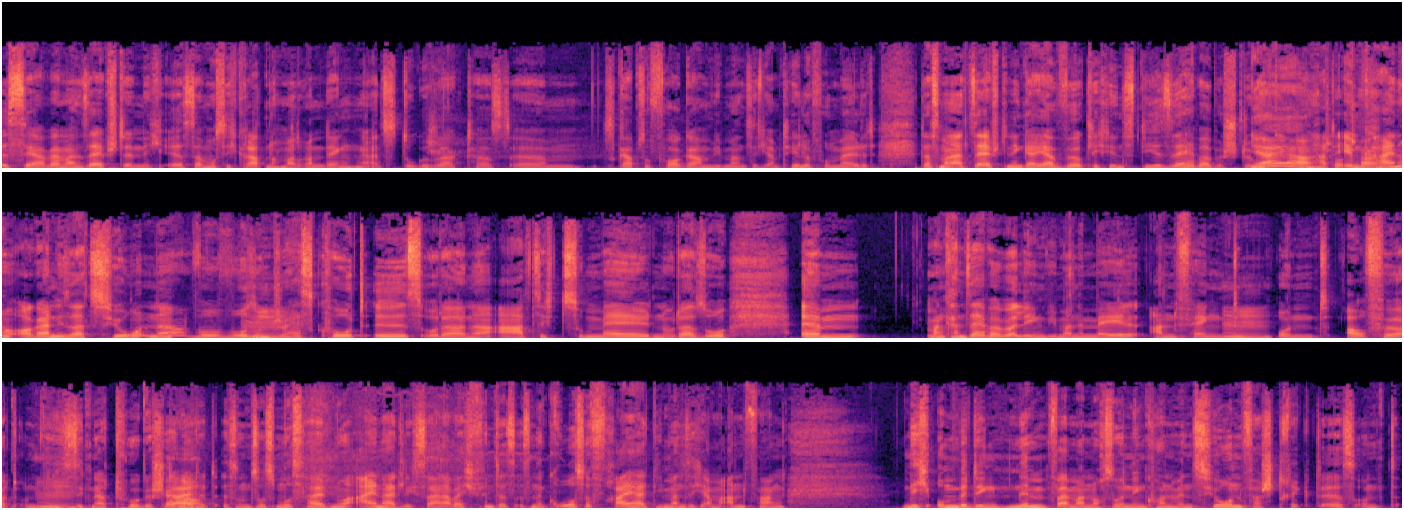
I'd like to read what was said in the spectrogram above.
ist ja, wenn man selbstständig ist, da muss ich gerade noch mal dran denken, als du gesagt hast, ähm, es gab so Vorgaben, wie man sich am Telefon meldet, dass man als Selbstständiger ja wirklich den Stil selber bestimmen Ja, kann. ja, man hat eben total. keine Organisation, ne, wo, wo so ein Mhm. Dresscode ist oder eine Art, sich zu melden oder so. Ähm, man kann selber überlegen, wie man eine Mail anfängt Mhm. und aufhört und wie die Signatur gestaltet ist. Und so, es muss halt nur einheitlich sein. Aber ich finde, das ist eine große Freiheit, die man sich am Anfang nicht unbedingt nimmt, weil man noch so in den Konventionen verstrickt ist und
